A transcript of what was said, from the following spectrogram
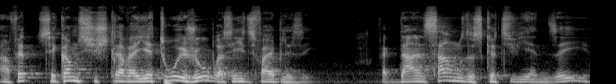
en fait, c'est comme si je travaillais tous les jours pour essayer de faire plaisir. Fait que dans le sens de ce que tu viens de dire,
